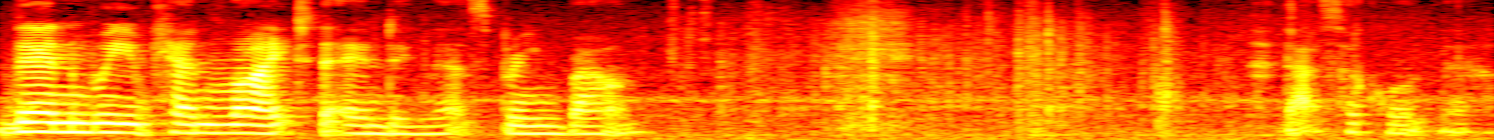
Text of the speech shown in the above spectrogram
then we can write the ending. That's Brené Brown. That's her quote there.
